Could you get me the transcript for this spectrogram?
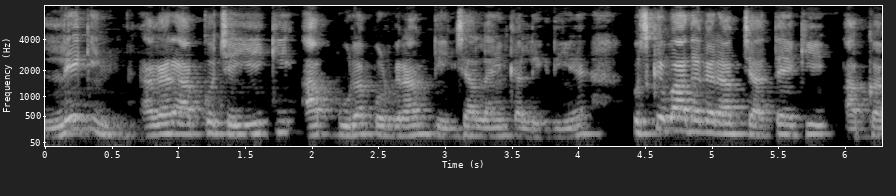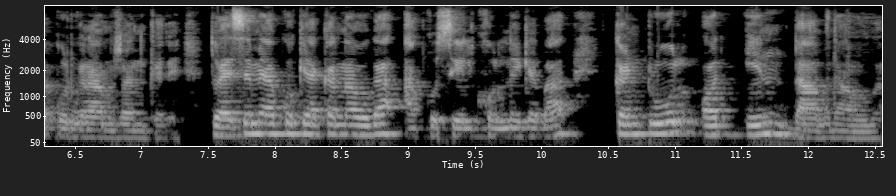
लेकिन अगर आपको चाहिए कि आप पूरा प्रोग्राम तीन चार लाइन का लिख दिए, उसके बाद अगर आप चाहते हैं कि आपका प्रोग्राम रन करे तो ऐसे में आपको क्या करना होगा? आपको सेल खोलने के बाद कंट्रोल और इन दबाना होगा।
